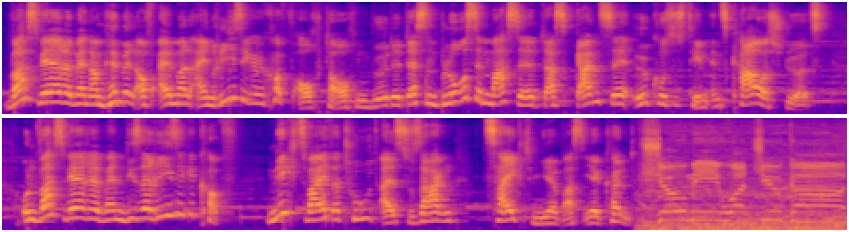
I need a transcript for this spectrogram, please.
Was wäre, wenn am Himmel auf einmal ein riesiger Kopf auftauchen würde, dessen bloße Masse das ganze Ökosystem ins Chaos stürzt? Und was wäre, wenn dieser riesige Kopf nichts weiter tut, als zu sagen, zeigt mir, was ihr könnt. Show me what you got.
